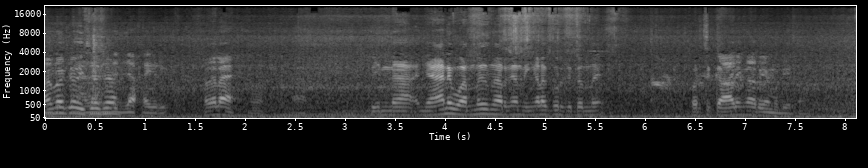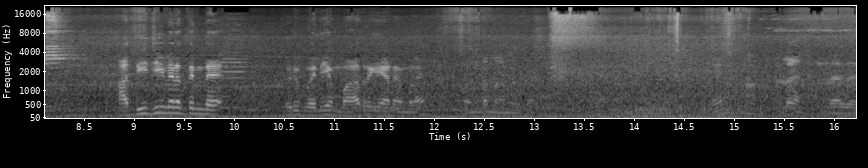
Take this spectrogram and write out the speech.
നമുക്ക് വിശേഷം. അതല്ലേ? പിന്നെ ഞാൻ വന്നതെന്ന് പറഞ്ഞാൽ നിങ്ങളെ കുറിച്ചിട്ടൊന്ന് കുറച്ച് കാര്യങ്ങൾ അറിയാൻ വേണ്ടിയിട്ടാണ്. അതിജീവനത്തിന്റെ ഒരു വലിയ മാതൃകയാണ് നമ്മളെ സ്വന്തം അതെ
